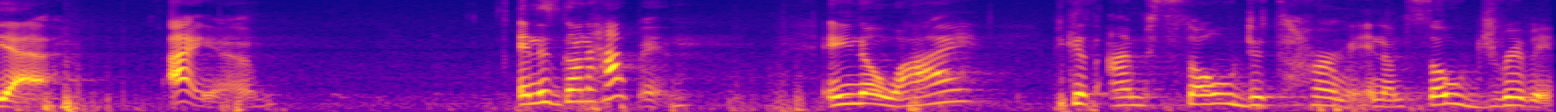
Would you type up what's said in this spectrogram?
Yeah, I am. And it's gonna happen. And you know why? Because I'm so determined and I'm so driven.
